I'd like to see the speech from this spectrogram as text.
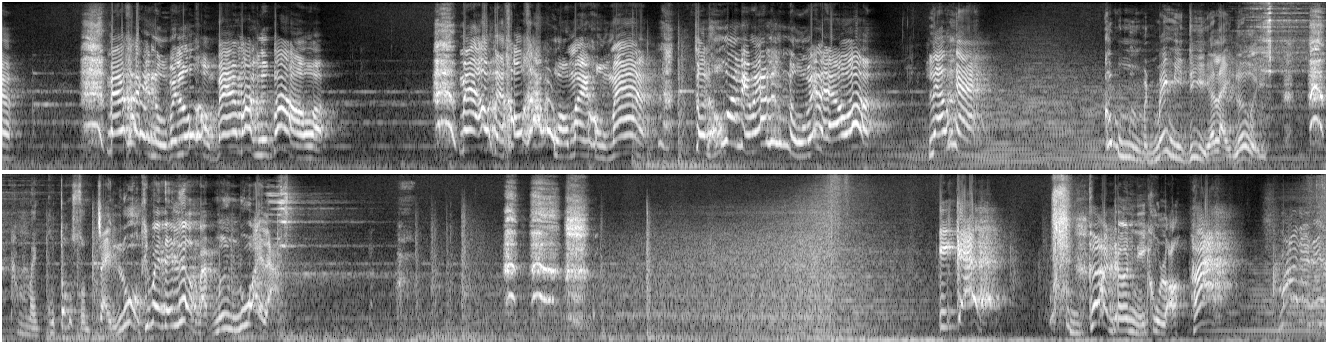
อะแม่เคยเห็นหนูเป็นลูกของแม่มากหรือเปล่าอะแม่เอาแต่เข้าข้างหัวใหม่ของแม่ จนทุกวันนี้แม่ลืมหนูไปแล้วอะแล้วไง ก็มึงมันไม่มีดีอะไรเลยทำไมกูต้องสนใจลูกที่ไม่ได้เรื่องแบบมึงด้วยล่ะ อีแกมึงกล้าเดินหนีกูเหรอ ฮะ มาเดี๋ยวนี้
